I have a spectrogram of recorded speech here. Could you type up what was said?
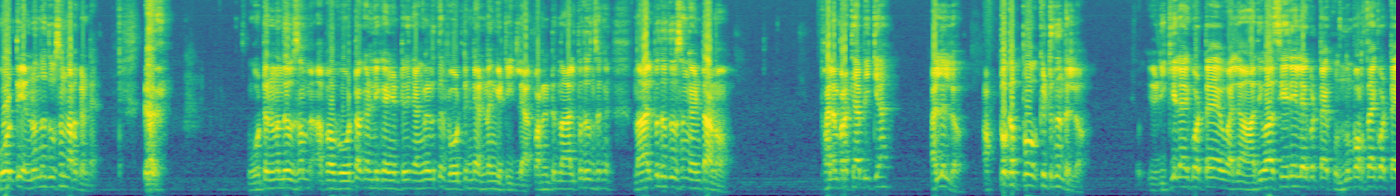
വോട്ട് എണ്ണുന്ന ദിവസം നടക്കണ്ടേ? വോട്ട് എണ്ണുന്ന ദിവസം അപ്പൊ വോട്ടൊക്കെ എണ്ണി കഴിഞ്ഞിട്ട് ഞങ്ങളുടെ അടുത്ത് വോട്ടിന്റെ എണ്ണം കിട്ടിയില്ല. പറഞ്ഞിട്ട് നാൽപ്പത് ദിവസം നാൽപ്പത് ദിവസം കഴിഞ്ഞിട്ടാണോ ഫലം പ്രഖ്യാപിക്ക? അല്ലല്ലോ. അപ്പൊക്കപ്പോ കിട്ടുന്നുണ്ടല്ലോ. ഇടുക്കിയിലായിക്കോട്ടെ വല്ല ആദിവാസി ഏരിയയിലായിക്കോട്ടെ കുന്നും പുറത്തായിക്കോട്ടെ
